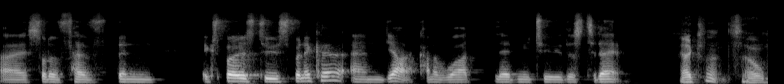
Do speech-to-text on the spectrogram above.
I sort of have been exposed to Spinnaker, and yeah, kind of what led me to this today. Excellent. So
